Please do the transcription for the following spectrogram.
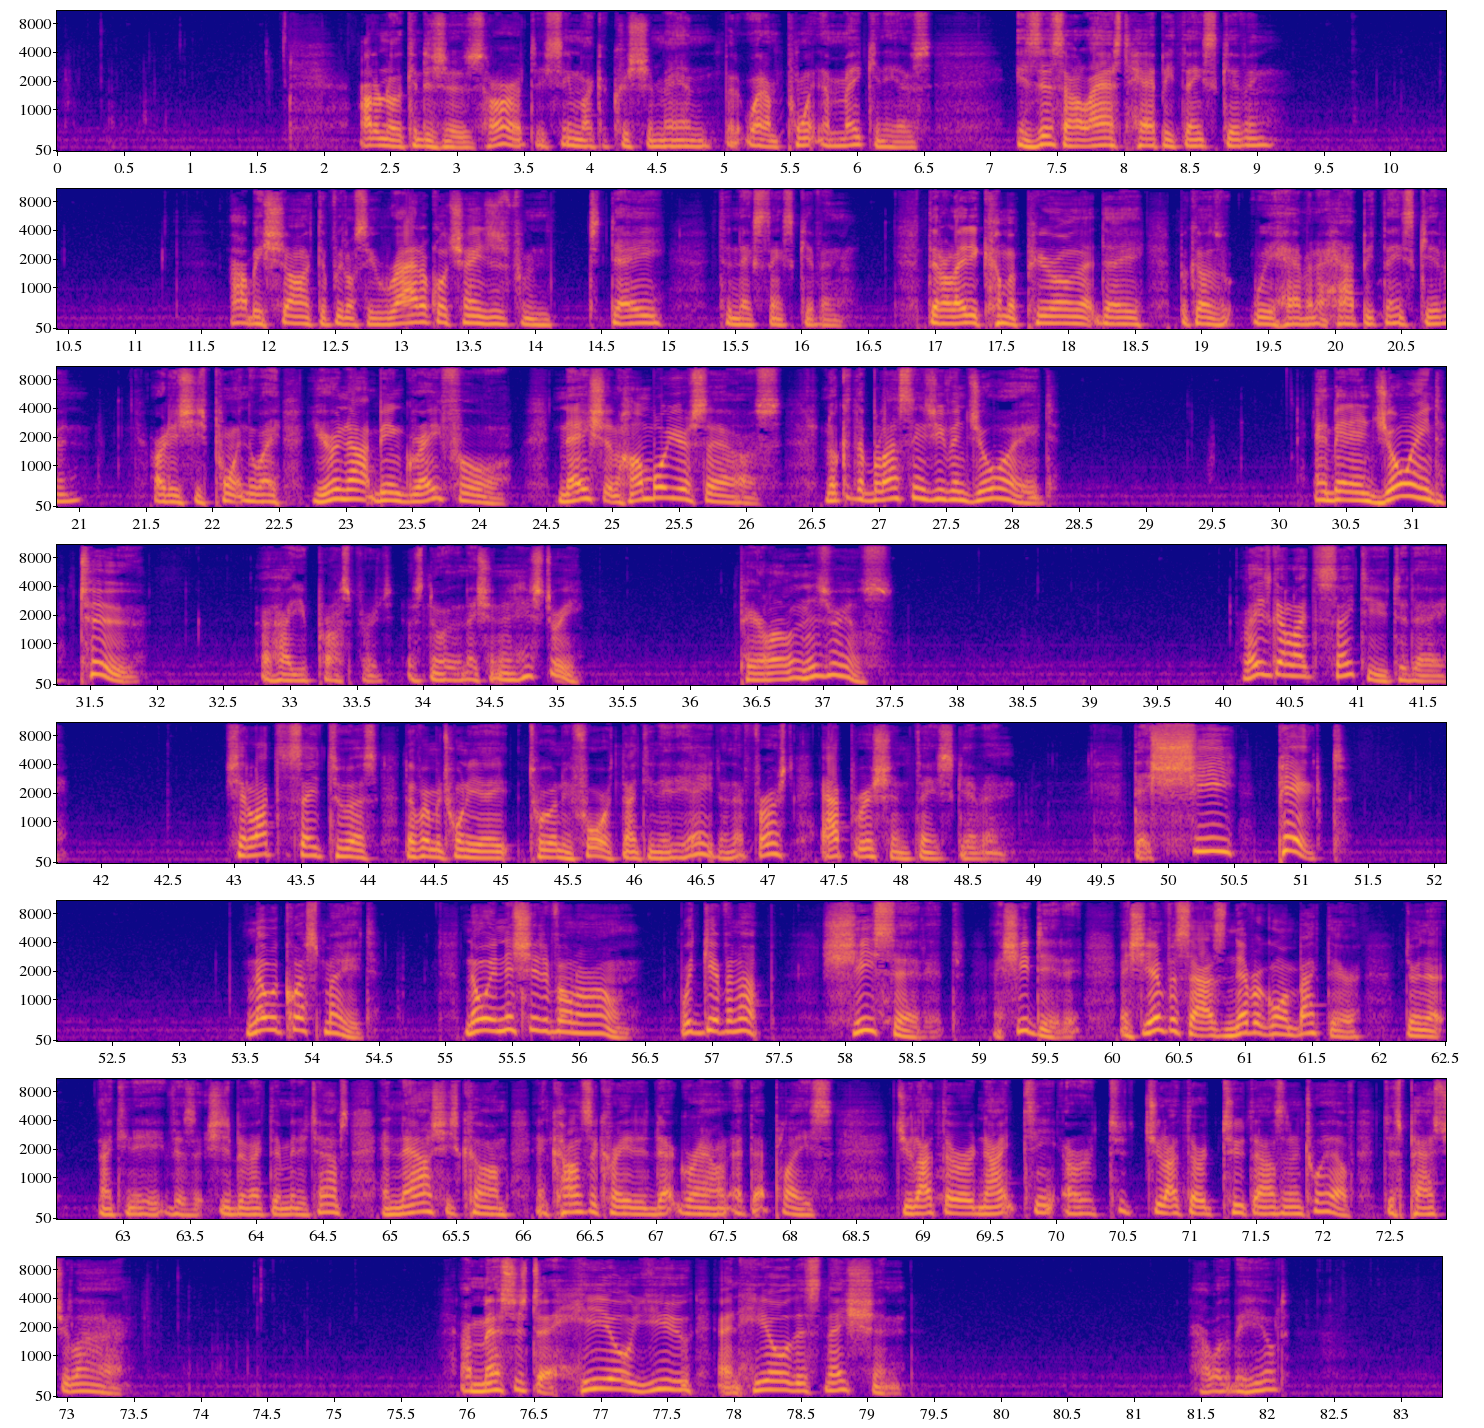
I don't know the condition of his heart. He seemed like a Christian man, but what I'm point I'm making is, is this our last happy Thanksgiving? I'll be shocked if we don't see radical changes from today to next Thanksgiving. Did Our Lady come appear on that day because we're having a happy Thanksgiving? Or did she point in the way? You're not being grateful. Nation, humble yourselves. Look at the blessings you've enjoyed. And been enjoined too of how you prospered as no other nation in history, parallel in Israel's. Lady's got a lot to say to you today. She had a lot to say to us November 28, 24th, 1988, on that first apparition Thanksgiving that she picked. No request made, no initiative on her own. We'd given up. She said it, and she did it, and she emphasized never going back there during that 1988 visit. She's been back there many times, and now she's come and consecrated that ground at that place July 3rd, 19, or July 3rd, 2012, this past July. A message to heal you and heal this nation. How will it be healed?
